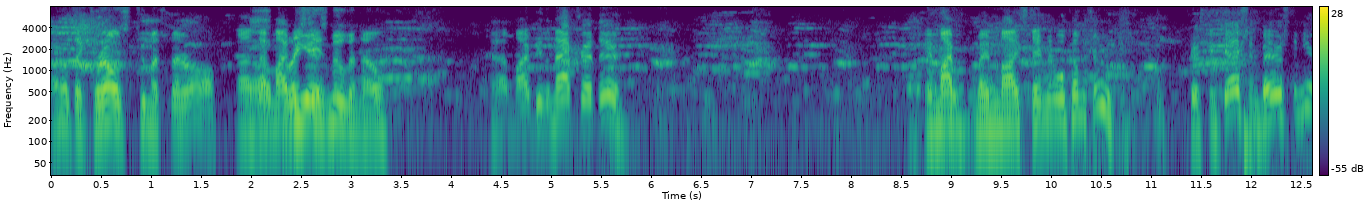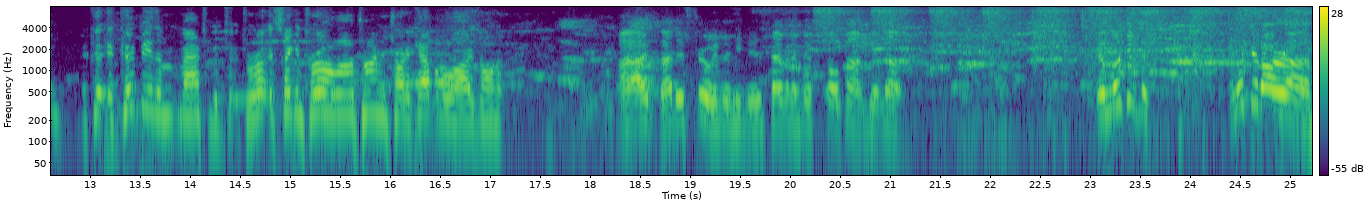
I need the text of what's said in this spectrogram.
I don't think Terrell's too much better off. Uh, No, that might be it. he's moving though. That might be the match right there. And my and my statement will come true. Christian Kash embarrassed again. It could, it could be the match, but Ter- Terrell, it's taking Terrell a lot of time to try to capitalize on it. I, I, that is true. He, he is having a difficult time getting up. And look at the look at our uh,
